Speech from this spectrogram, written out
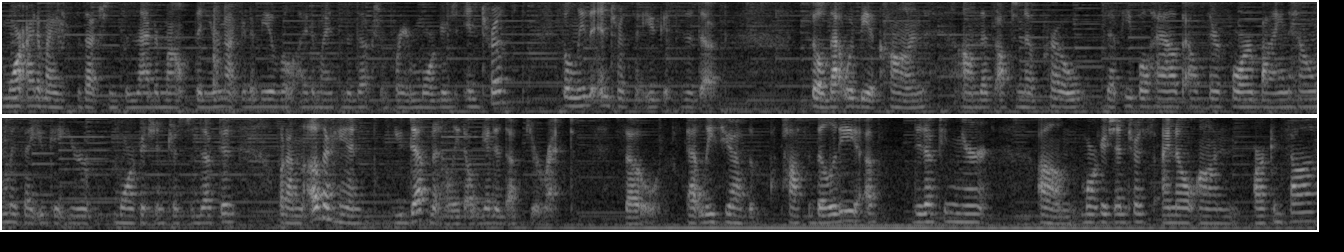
more itemized deductions in that amount, then you're not going to be able to itemize the deduction for your mortgage interest. It's only the interest that you get to deduct. So that would be a con um, that's often a pro that people have out there for buying a home is that you get your mortgage interest deducted. But on the other hand, you definitely don't get to deduct your rent. So at least you have the possibility of deducting your um, mortgage interest. I know on Arkansas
